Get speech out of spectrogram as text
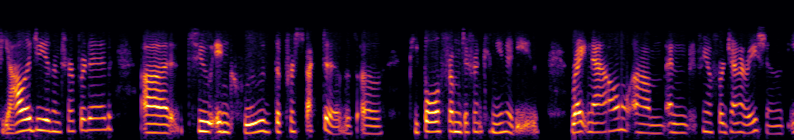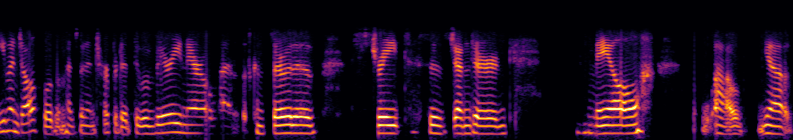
theology is interpreted uh, to include the perspectives of people from different communities. Right now, um, and you know, for generations, evangelicalism has been interpreted through a very narrow lens of conservative, straight, cisgendered, male, uh, you know,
